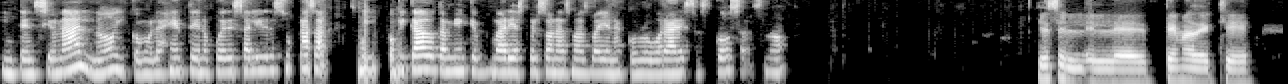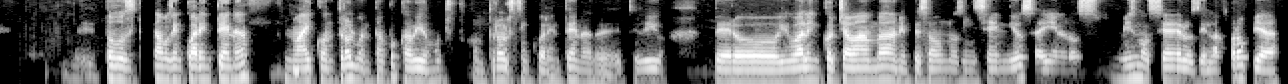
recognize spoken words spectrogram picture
intencional, ¿no? Y como la gente no puede salir de su casa, es muy complicado también que varias personas más vayan a corroborar esas cosas, ¿no? Y es el, el eh, tema de que todos estamos en cuarentena, no hay control, bueno, tampoco ha habido mucho control sin cuarentena, te digo, pero igual en Cochabamba han empezado unos incendios ahí en los mismos cerros de la propia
